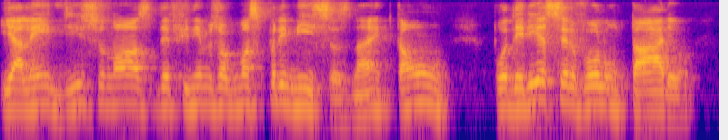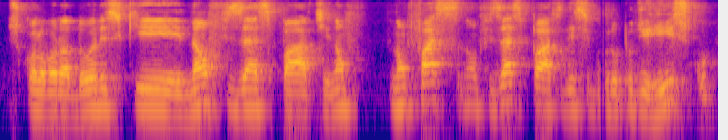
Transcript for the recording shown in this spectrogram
e além disso, nós definimos algumas premissas. Né? Então, poderia ser voluntário os colaboradores que não fizesse parte, não, não, faz, não fizesse parte desse grupo de risco,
